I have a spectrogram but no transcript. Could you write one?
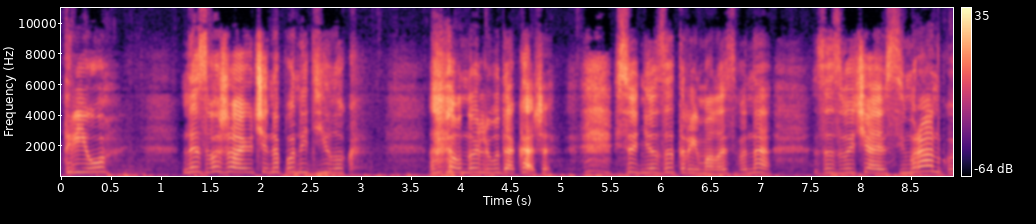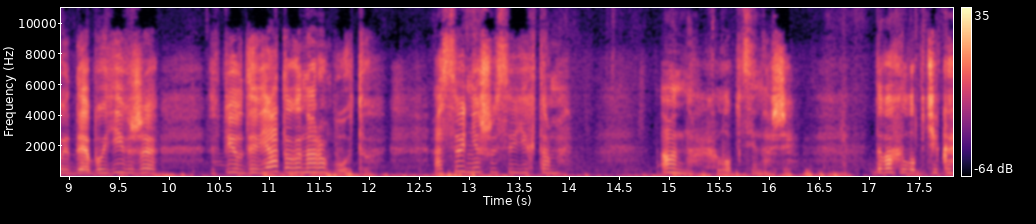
тріо, незважаючи на понеділок. Воно Люда каже, сьогодні затрималась. Вона зазвичай в сім ранку йде, бо їй вже в пів дев'ятого на роботу. А сьогодні щось у їх там. Он, хлопці наші. Два хлопчика.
